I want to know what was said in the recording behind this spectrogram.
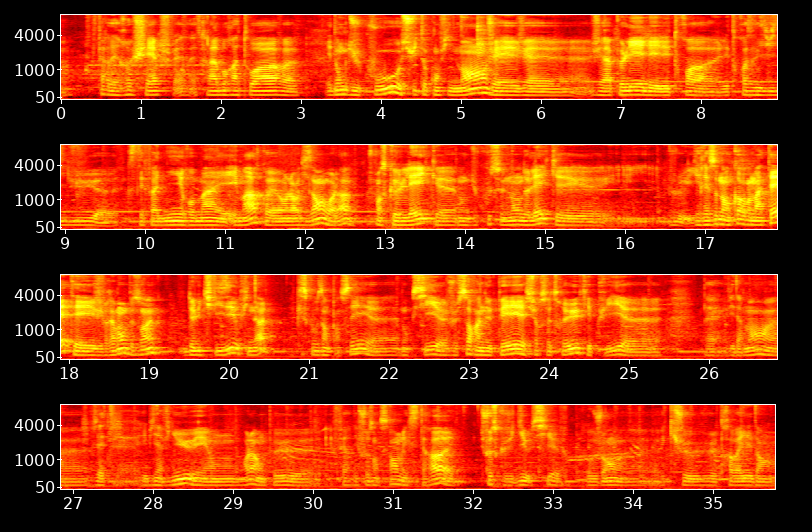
faire des recherches, être laboratoire. Euh. Et donc du coup, suite au confinement, j'ai appelé les, trois, les trois individus, Stéphanie, Romain et, Marc, en leur disant, voilà, je pense que Lake, donc du coup ce nom de Lake, il, résonne encore dans ma tête et j'ai vraiment besoin de l'utiliser au final. Qu'est-ce que vous en pensez Donc si je sors un EP sur ce truc et puis ben, évidemment, euh, vous êtes les bienvenus et on, peut euh, faire des choses ensemble, etc. Et, chose que j'ai dit aussi euh, aux gens avec qui je, travaillais dans,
